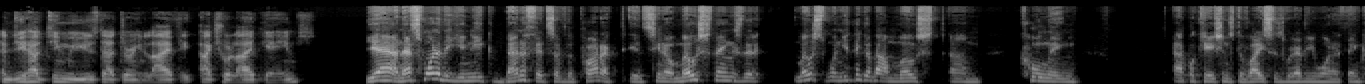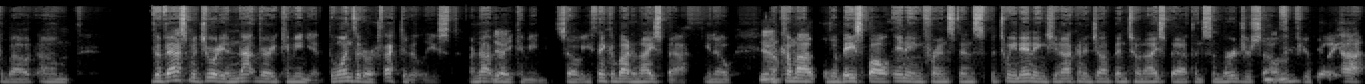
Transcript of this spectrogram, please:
And do you have team who use that during live, actual live games? Yeah, and that's one of the unique benefits of the product. It's you know most things that most when you think about most um, cooling applications, devices, whatever you want to think about. Um, the vast majority are not very convenient. The ones that are effective, at least, are not yeah. very convenient. So you think about an ice bath. You know, yeah. you come out of a baseball inning, for instance, between innings, you're not going to jump into an ice bath and submerge yourself mm-hmm. if you're really hot.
